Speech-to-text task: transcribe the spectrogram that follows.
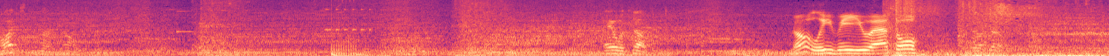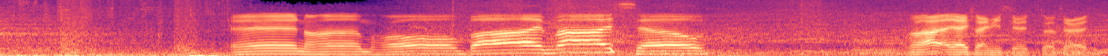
What? No, no. Hey, what's up? Don't leave me, you asshole. And I'm all by myself. Well, I actually I'm used to it, so that's alright.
